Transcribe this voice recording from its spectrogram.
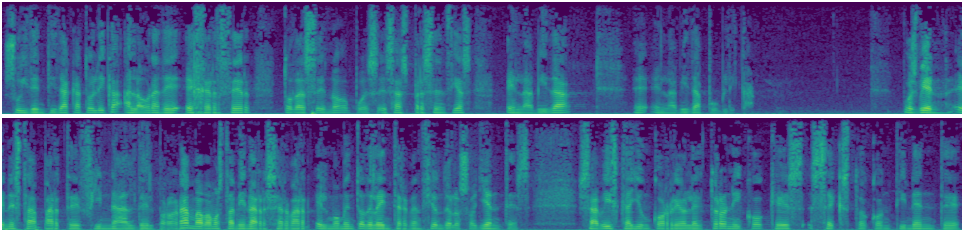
su identidad católica a la hora de ejercer todas eh, pues esas presencias en la vida eh, en la vida pública. Pues bien, en esta parte final del programa vamos también a reservar el momento de la intervención de los oyentes. Sabéis que hay un correo electrónico que es sextocontinente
